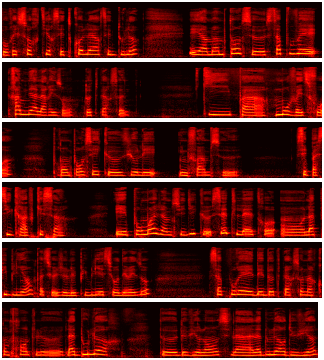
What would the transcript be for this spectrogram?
pour ressortir cette colère, cette douleur. Et en même temps, ça pouvait ramener à la raison d'autres personnes qui, par mauvaise foi, pourront penser que violer une femme, ce c'est pas si grave que ça. Et pour moi, je me suis dit que cette lettre, en la publiant, parce que je l'ai publiée sur des réseaux, ça pourrait aider d'autres personnes à comprendre le, la douleur de, de violence, la, la douleur du viol.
